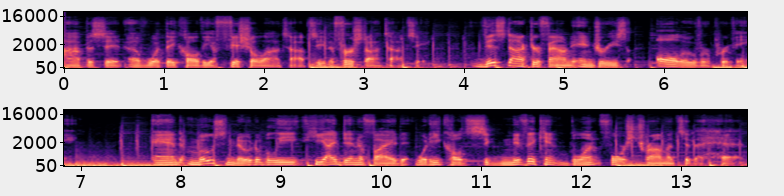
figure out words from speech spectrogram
opposite of what they call the official autopsy, the first autopsy. This doctor found injuries all over Pravin. And most notably, he identified what he called significant blunt force trauma to the head.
